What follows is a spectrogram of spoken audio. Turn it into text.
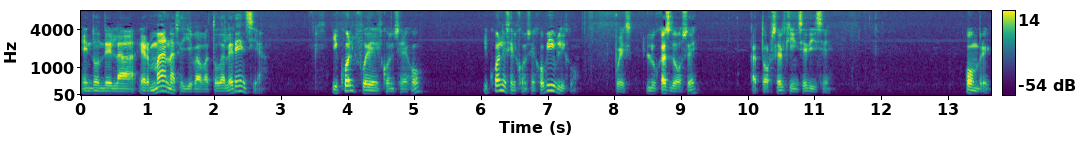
en donde la hermana se llevaba toda la herencia. ¿Y cuál fue el consejo? ¿Y cuál es el consejo bíblico? Pues Lucas 12, 14 al 15 dice, Hombre,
